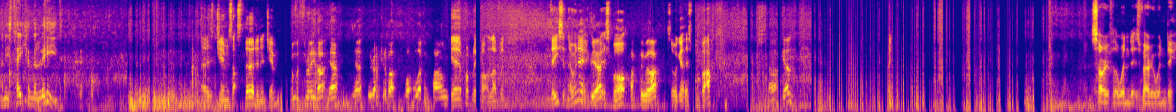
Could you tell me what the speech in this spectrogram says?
And he's taken the lead. There's Jim's. That's third in it, Jim. Number three, that, yeah. Yeah, we reckon about, what, 11 pound? Yeah, probably about 11. Decent though, isn't it? Good Yeah. bit of sport. Happy with that. So we'll get this one back. Now that again. Sorry for the wind, it's very windy.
